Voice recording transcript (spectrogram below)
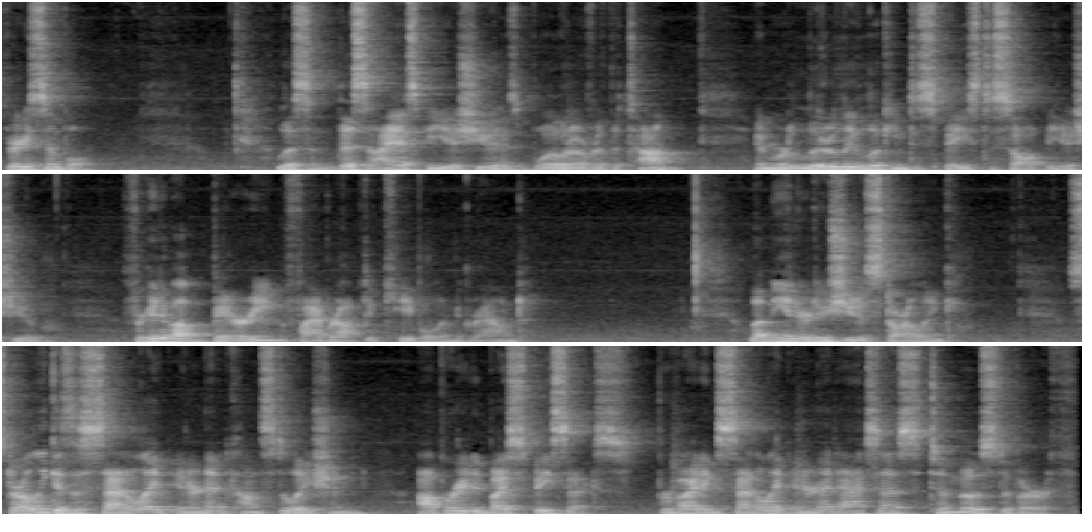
It's very simple. Listen, this ISP issue has boiled over the top, and we're literally looking to space to solve the issue. Forget about burying fiber optic cable in the ground. Let me introduce you to Starlink. Starlink is a satellite internet constellation operated by SpaceX, providing satellite internet access to most of Earth.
